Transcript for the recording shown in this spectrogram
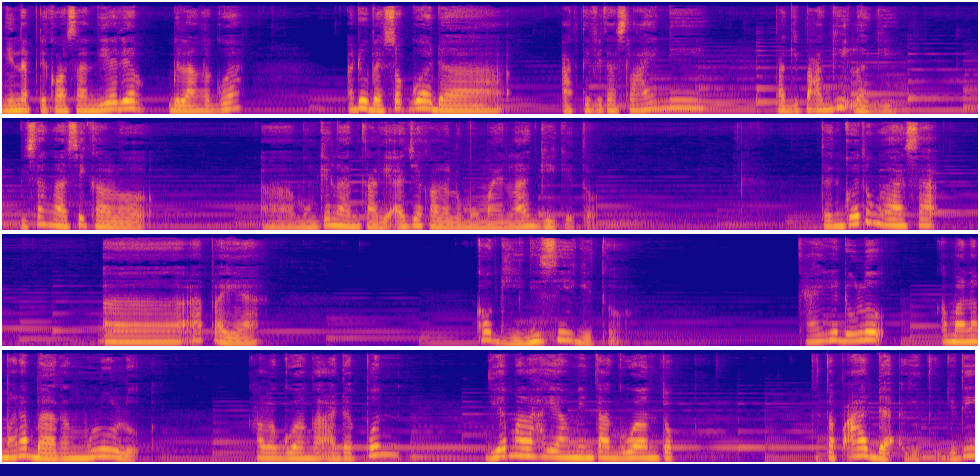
nginep di kosan dia dia bilang ke gue aduh besok gue ada aktivitas lain nih pagi-pagi lagi. Bisa nggak sih kalau uh, mungkin lain kali aja kalau lu mau main lagi gitu. Dan gue tuh ngerasa uh, apa ya kok gini sih gitu? Kayaknya dulu ke mana-mana bareng mulu lu. Kalau gue nggak ada pun dia malah yang minta gue untuk tetap ada gitu. Jadi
